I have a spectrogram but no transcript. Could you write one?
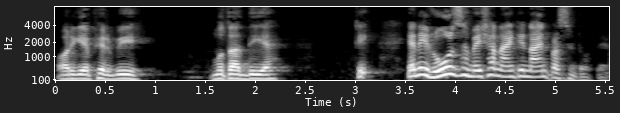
اور یہ پھر بھی متعدی ہے۔ ٹھیک؟ یعنی رولس ہمیشہ نائنٹی نائن پرسینٹ ہوتے ہیں۔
